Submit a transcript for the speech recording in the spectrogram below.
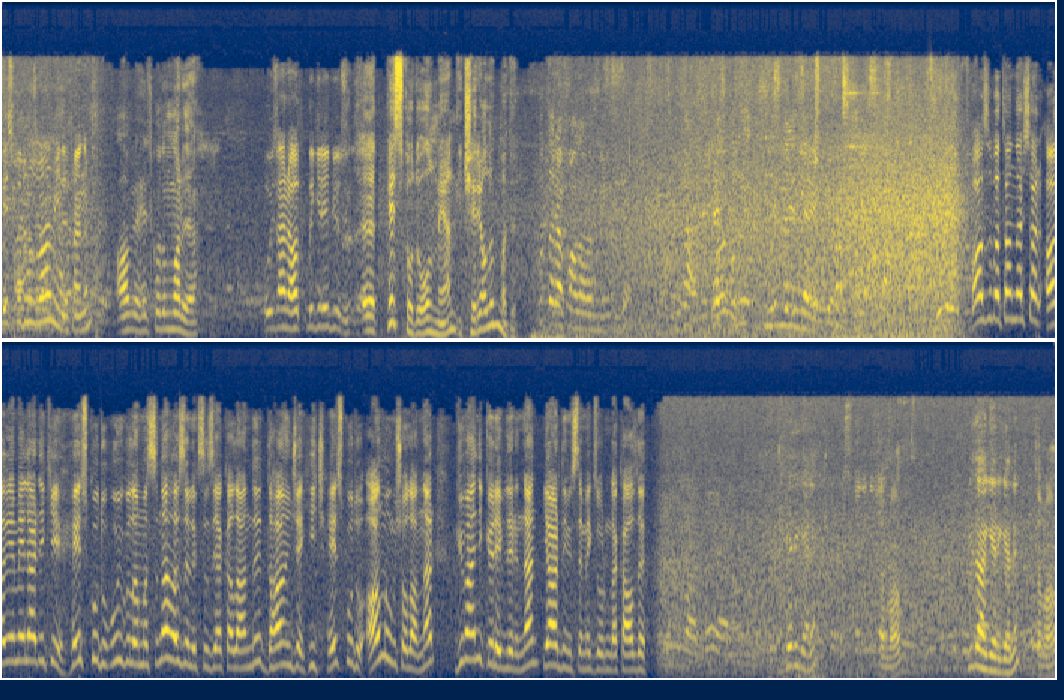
HES kodunuz var mıydı efendim? Abi HES kodum var ya. O yüzden rahatlıkla girebiliyorsunuz. HES kodu olmayan içeri alınmadı. Bu tarafa alalım HES kodu indirmeniz gerekiyor. Bazı vatandaşlar AVM'lerdeki HES kodu uygulamasına hazırlıksız yakalandı. Daha önce hiç HES kodu almamış olanlar güvenlik görevlilerinden yardım istemek zorunda kaldı. Geri gelin. Tamam Bir daha geri gelin. tamam.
